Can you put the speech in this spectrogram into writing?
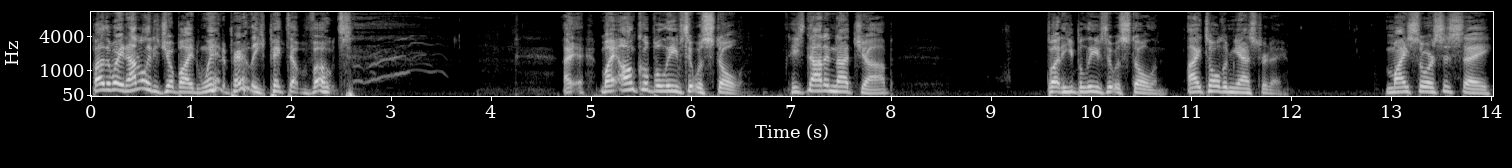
By the way, not only did Joe Biden win, apparently he picked up votes. I, my uncle believes it was stolen. He's not a nut job, but he believes it was stolen. I told him yesterday. My sources say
